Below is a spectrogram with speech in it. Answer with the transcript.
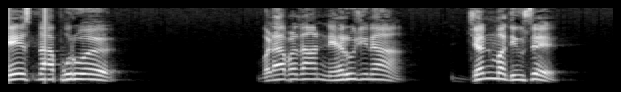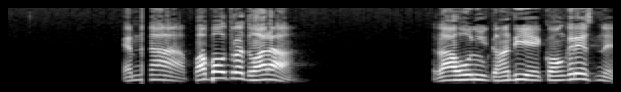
દેશના પૂર્વ વડાપ્રધાન નહેરુજીના જન્મ દિવસે એમના પપૌત્ર દ્વારા રાહુલ ગાંધીએ કોંગ્રેસને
